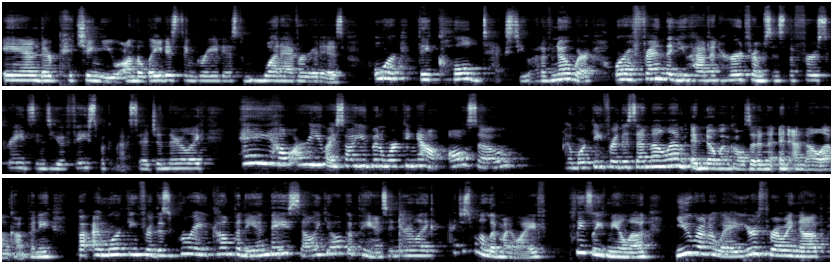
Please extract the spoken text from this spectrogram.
and they're pitching you on the latest and greatest, whatever it is. Or they cold text you out of nowhere, or a friend that you haven't heard from since the first grade sends you a Facebook message and they're like, Hey, how are you? I saw you've been working out. Also, I'm working for this MLM, and no one calls it an, an, MLM company, but I'm working for this great company and they sell yoga pants. And you're like, I just want to live my life. Please leave me alone. You run away. You're throwing up.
